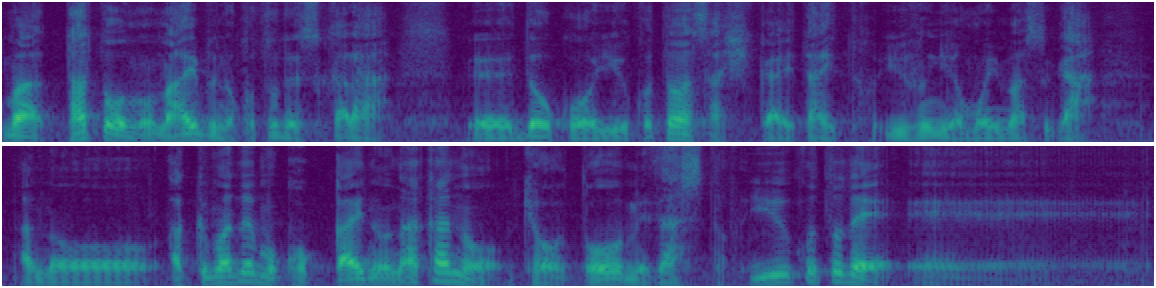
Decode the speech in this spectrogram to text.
まあ、他党の内部のことですから、えー、どうこういうことは差し控えたいというふうに思いますが、あのあくまでも国会の中の共闘を目指すということで、え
